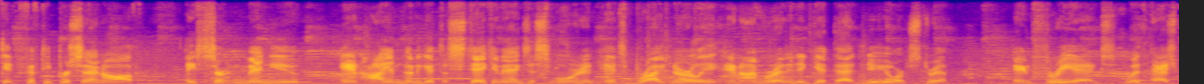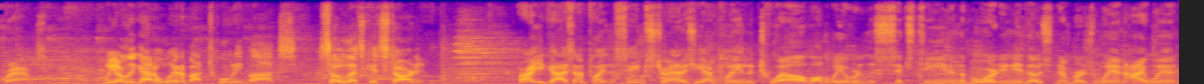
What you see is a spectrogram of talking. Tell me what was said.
get 50% off a certain menu, and I am going to get the steak and eggs this morning. It's bright and early, and I'm ready to get that New York strip and three eggs with hash browns. We only got to win about 20 bucks, so let's get started. All right, you guys, I'm playing the same strategy. I'm playing the 12 all the way over to the 16 in the board. Any of those numbers win, I win.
